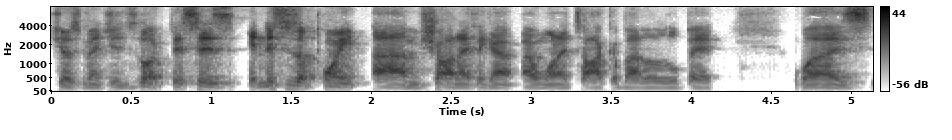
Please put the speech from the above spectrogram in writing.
Just mentions, look, this is and this is a point, um, Sean. I think I, I want to talk about a little bit. Was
